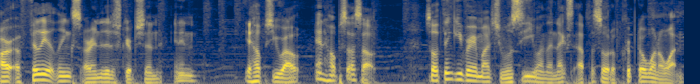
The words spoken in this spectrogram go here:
Our affiliate links are in the description, and it helps you out and helps us out. So thank you very much, and we'll see you on the next episode of Crypto 101.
